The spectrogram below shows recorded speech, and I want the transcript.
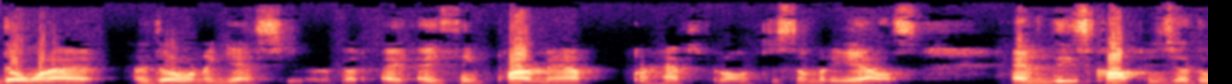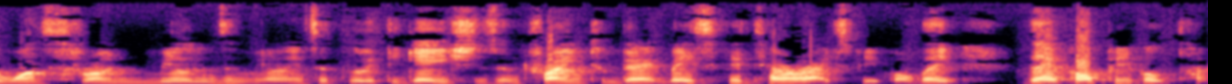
don't want to. I don't want to guess here, but I, I think Paramount perhaps belongs to somebody else. And these companies are the ones throwing millions and millions into litigations and trying to basically terrorize people. They they call people t-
